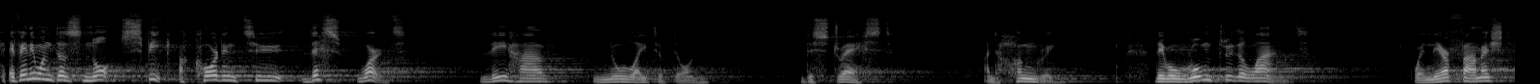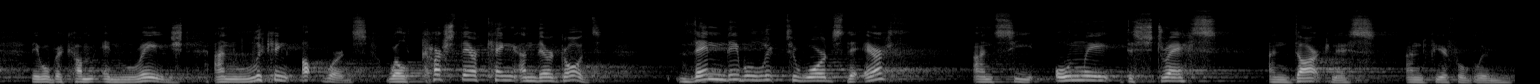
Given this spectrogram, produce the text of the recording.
If anyone does not speak according to this word, they have no light of dawn, distressed and hungry. They will roam through the land when they are famished, they will become enraged and looking upwards will curse their king and their God. Then they will look towards the earth and see only distress and darkness and fearful gloom,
